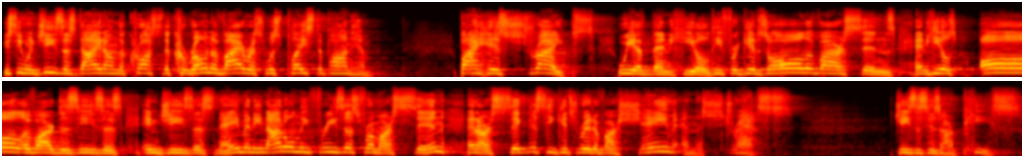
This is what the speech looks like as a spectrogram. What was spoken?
You see, when Jesus died on the cross, the coronavirus was placed upon him. By his stripes, we have been healed. He forgives all of our sins and heals all of our diseases in Jesus' name. And He not only frees us from our sin and our sickness, He gets rid of our shame and the stress. Jesus is our peace,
